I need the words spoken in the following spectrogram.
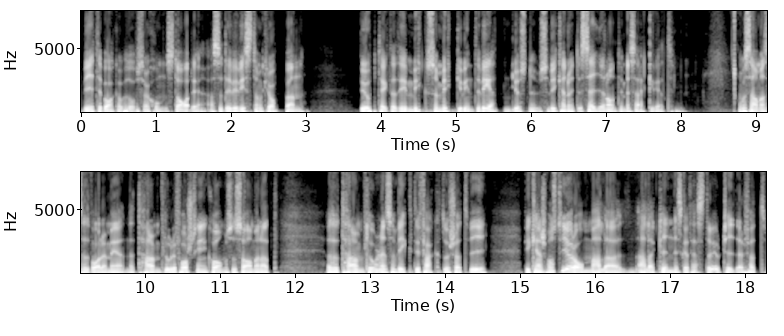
vi är tillbaka på ett observationsstadie. Alltså det vi visste om kroppen, vi upptäckte att det är mycket, så mycket vi inte vet just nu så vi kan nog inte säga någonting med säkerhet. Och på samma sätt var det med när tarmfloreforskningen kom så sa man att alltså tarmfloran är en så viktig faktor så att vi, vi kanske måste göra om alla, alla kliniska tester vi gjort tidigare för att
